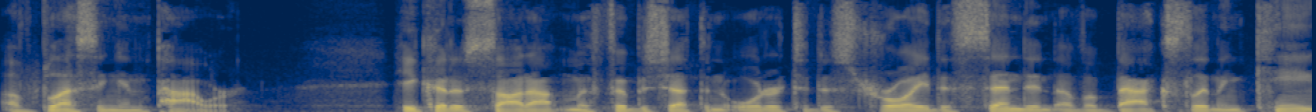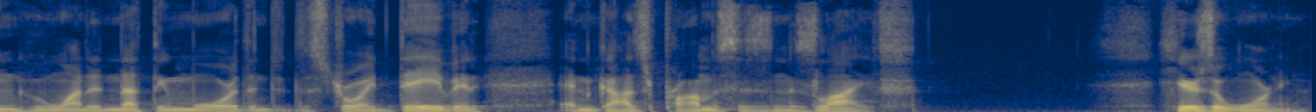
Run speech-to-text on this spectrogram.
of blessing and power. He could have sought out Mephibosheth in order to destroy a descendant of a backslidden king who wanted nothing more than to destroy David and God's promises in his life. Here's a warning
